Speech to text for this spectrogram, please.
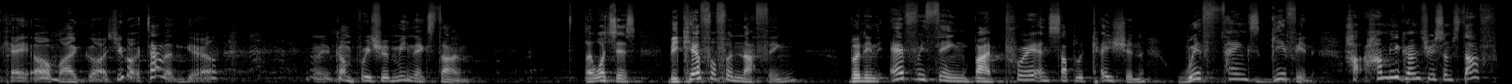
Kay? Oh my gosh, you got talent, girl. You come preach with me next time. Now, watch this. Be careful for nothing, but in everything by prayer and supplication with thanksgiving. How, how many are going through some stuff?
